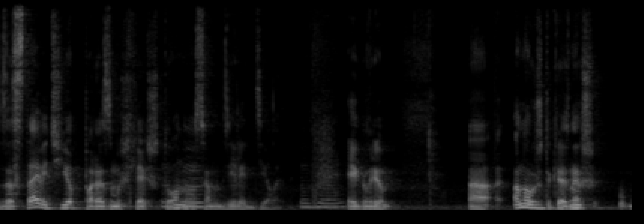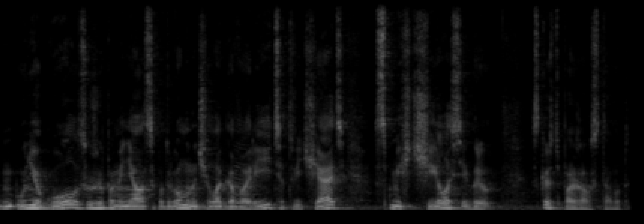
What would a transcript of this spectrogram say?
заставить ее поразмышлять, что mm-hmm. она на самом деле делает. Mm-hmm. Я говорю, а, она уже такая, знаешь, у нее голос уже поменялся, по-другому начала говорить, отвечать, смягчилась. Я говорю, скажите, пожалуйста, вот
